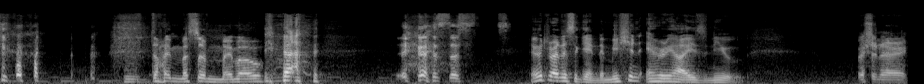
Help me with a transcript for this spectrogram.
Did I miss a memo? Is this Let me try this again. The mission area is new. missionary?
